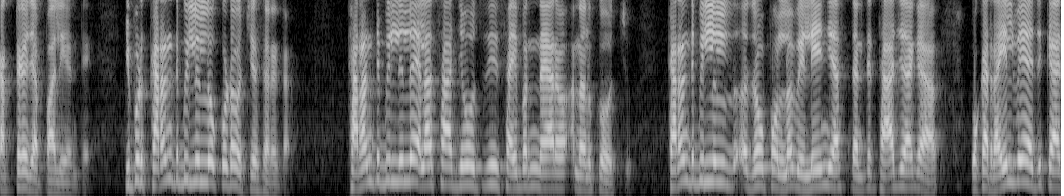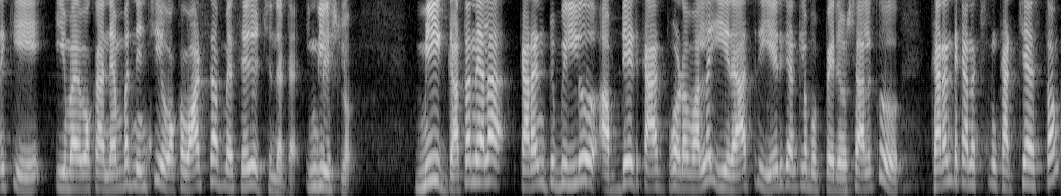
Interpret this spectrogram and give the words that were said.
కరెక్ట్గా చెప్పాలి అంటే. ఇప్పుడు కరెంట్ బిల్లుల్లో కూడా వచ్చేసారట. కరెంట్ బిల్లులో ఎలా సాధ్యమవుతుంది సైబర్ నేరం అని అనుకోవచ్చు. కరెంట్ బిల్లుల రూపంలో వీళ్ళు ఏం చేస్తుందంటే తాజాగా ఒక రైల్వే అధికారికి ఈ మ- ఒక నెంబర్ నుంచి ఒక వాట్సాప్ మెసేజ్ వచ్చిందట ఇంగ్లీష్లో. మీ గత నెల కరెంటు బిల్లు అప్డేట్ కాకపోవడం వల్ల ఈ రాత్రి ఏడు గంటల ముప్పై నిమిషాలకు కరెంట్ కనెక్షన్ కట్ చేస్తాం.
